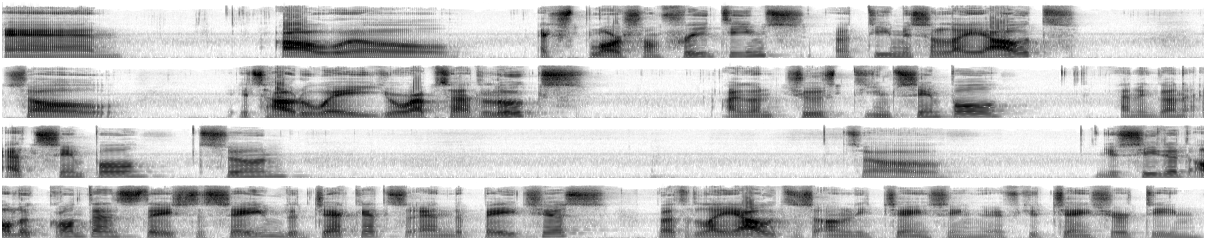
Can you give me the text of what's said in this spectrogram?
and I will explore some free themes. A theme is a layout. So it's how the way your website looks. I'm going to choose theme simple and I'm going to add simple soon. So you see that all the content stays the same, the jackets and the pages, but layout is only changing if you change your team.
